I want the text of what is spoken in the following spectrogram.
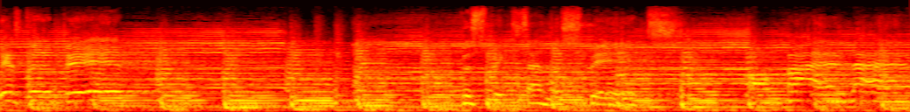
yesterday. The spicks and the spits of my life.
